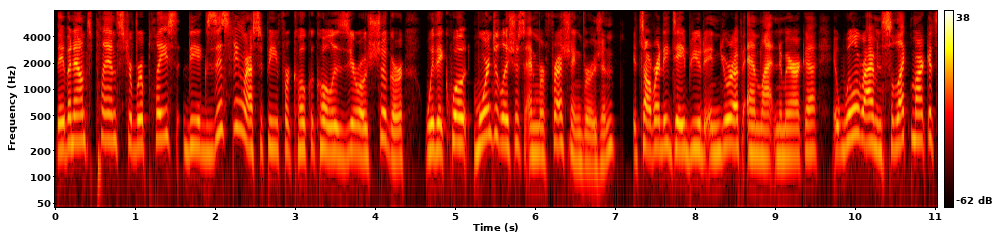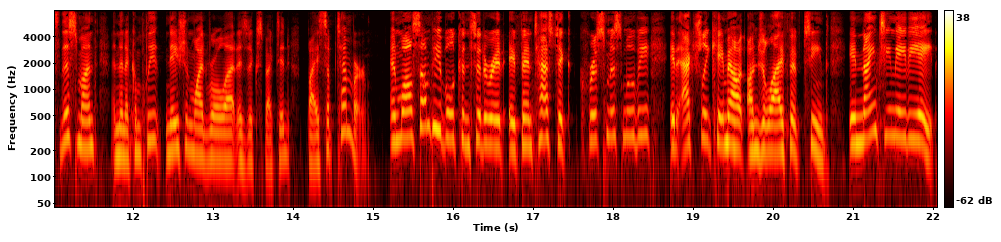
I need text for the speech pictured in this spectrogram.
They've announced plans to replace the existing recipe for Coca Cola Zero Sugar with a quote, more delicious and refreshing version. It's already debuted in Europe and Latin America. It will arrive in select markets this month, and then a complete nationwide rollout is expected by September. And while some people consider it a fantastic Christmas movie, it actually came out on July 15th. In 1988,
